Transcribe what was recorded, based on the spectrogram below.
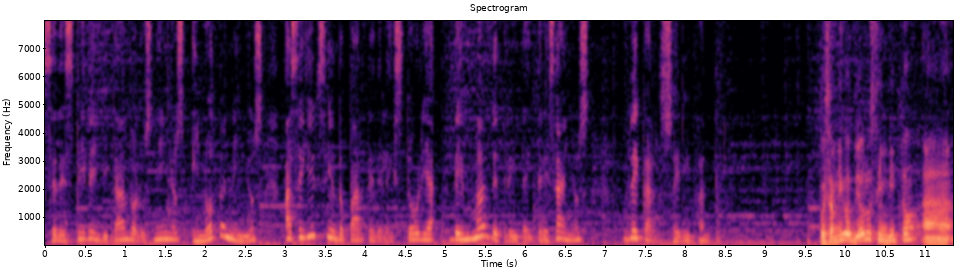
Se despide invitando a los niños y no tan niños a seguir siendo parte de la historia de más de 33 años de Carrusel Infantil. Pues amigos, yo los invito a,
